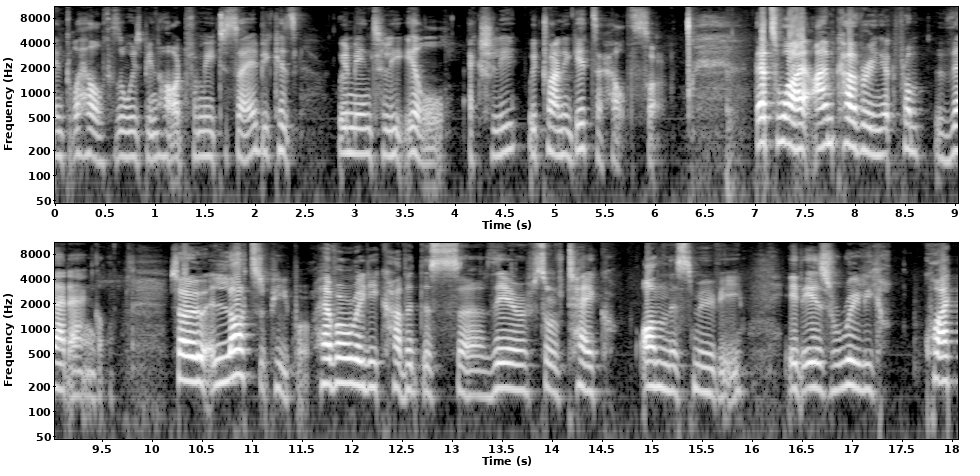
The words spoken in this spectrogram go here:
Mental health has always been hard for me to say because we're mentally ill actually we're trying to get to health so that's why I'm covering it from that angle. So lots of people have already covered this uh, their sort of take on this movie. It is really quite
